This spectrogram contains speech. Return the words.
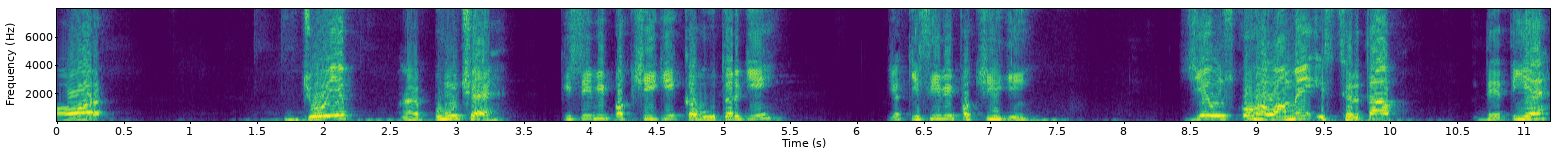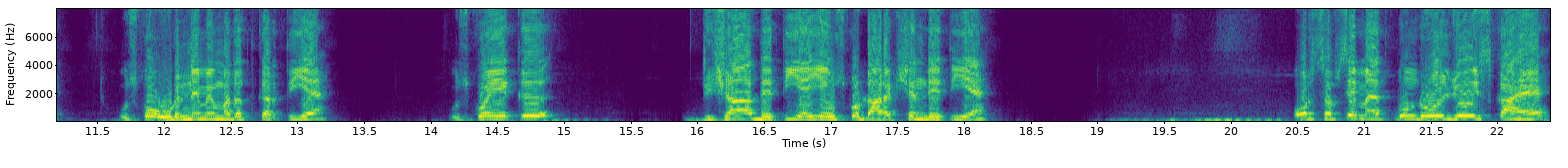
और जो ये पूंछ है किसी भी पक्षी की कबूतर की या किसी भी पक्षी की, ये उसको हवा में स्थिरता देती है, उसको उड़ने में मदद करती है, उसको एक दिशा देती है, ये उसको डायरेक्शन देती है। और सबसे महत्वपूर्ण रोल जो इसका है,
